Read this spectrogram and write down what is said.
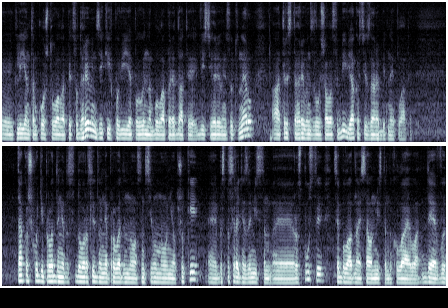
е, клієнтам коштувала 500 гривень, з яких повія повинна була передати 200 гривень сутенеру, а 300 гривень залишала собі в якості заробітної плати. Також в ході проведення досудового розслідування проведено санкціоновані обшуки е, безпосередньо за місцем е, розпусти. Це була одна із саун міста Миколаєва, де в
